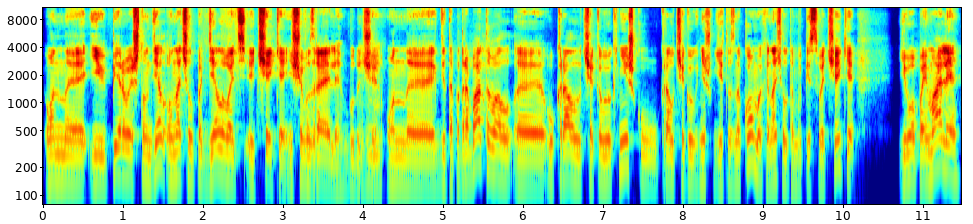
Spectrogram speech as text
он, э, и первое, что он делал, он начал подделывать чеки еще в Израиле, будучи. Mm-hmm. Он где-то подрабатывал, украл чековую книжку, украл чековую книжку каких-то знакомых и начал там выписывать чеки. Его поймали,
